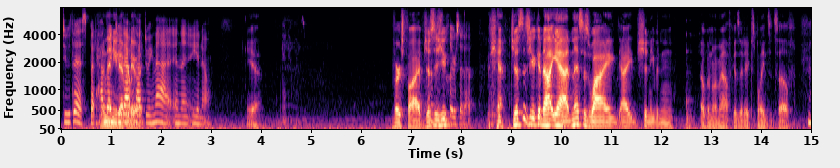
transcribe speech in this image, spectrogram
do this. But how And do I do that do without it. doing that? And then you know. Yeah. Anyways, Verse five. Just as you, clears it up. yeah, just as you could not. Yeah, and this is why I, I shouldn't even open my mouth because it explains itself.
